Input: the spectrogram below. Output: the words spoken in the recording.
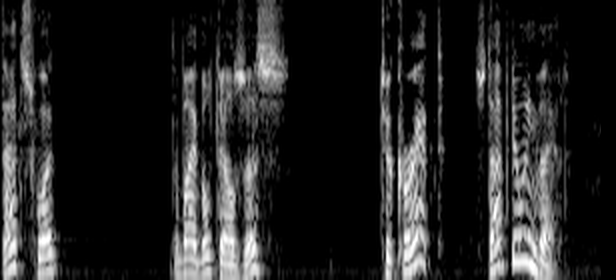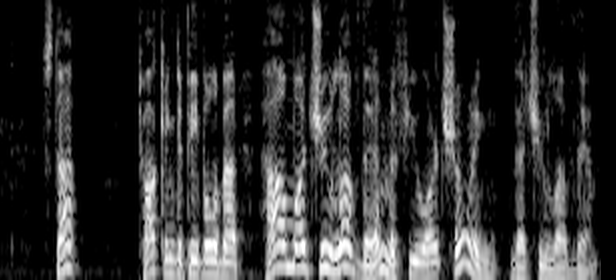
That's what the Bible tells us to correct. Stop doing that. Stop talking to people about how much you love them if you aren't showing that you love them.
